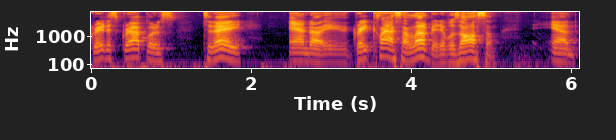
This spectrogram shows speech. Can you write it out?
greatest grapplers today, and uh, great class. I loved it. It was awesome, and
